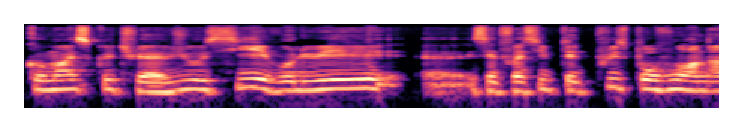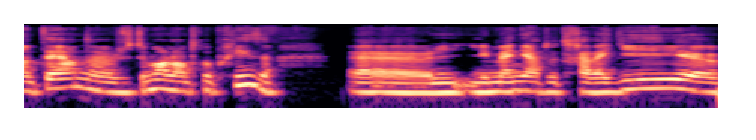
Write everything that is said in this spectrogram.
comment est-ce que tu as vu aussi évoluer cette fois-ci peut-être plus pour vous en interne justement l'entreprise, les manières de travailler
